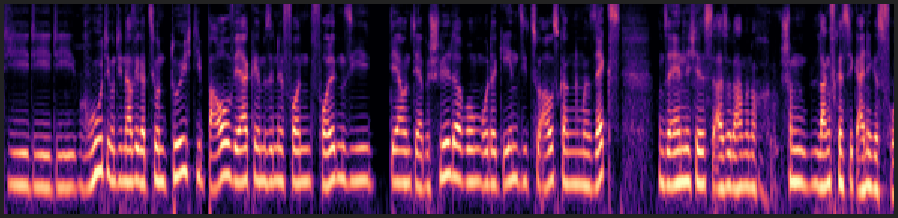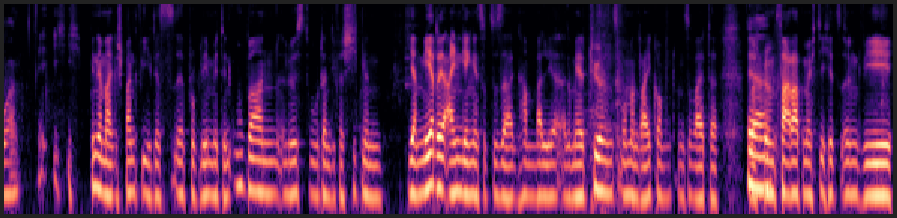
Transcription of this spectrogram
die, die, die Routing und die Navigation durch die Bauwerke im Sinne von folgen Sie der und der Beschilderung oder gehen Sie zu Ausgang Nummer 6 und so ähnliches. Also da haben wir noch schon langfristig einiges vor. Ich, ich bin ja mal gespannt, wie ihr das äh, Problem mit den U-Bahnen löst, wo dann die verschiedenen, die ja mehrere Eingänge sozusagen haben, weil ja, also mehrere Türen, wo man reinkommt und so weiter. Zum Ja. Beispiel mit dem Fahrrad möchte ich jetzt irgendwie,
